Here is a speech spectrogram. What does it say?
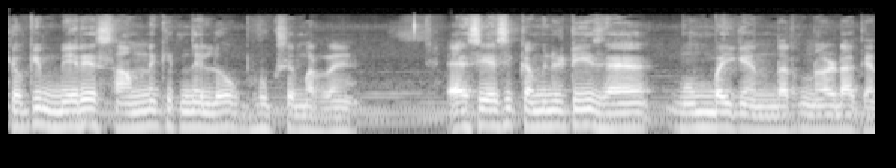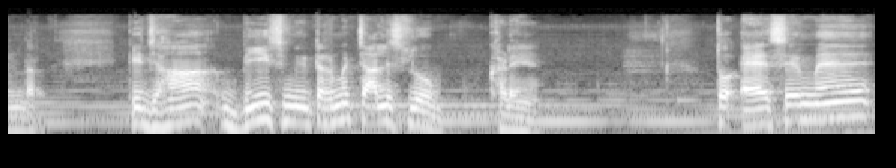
क्योंकि मेरे सामने कितने लोग भूख से मर रहे हैं। ऐसी ऐसी कम्युनिटीज़ हैं मुंबई के अंदर, नोएडा के अंदर, कि जहाँ 20 मीटर में 40 लोग खड़े हैं। तो ऐसे में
